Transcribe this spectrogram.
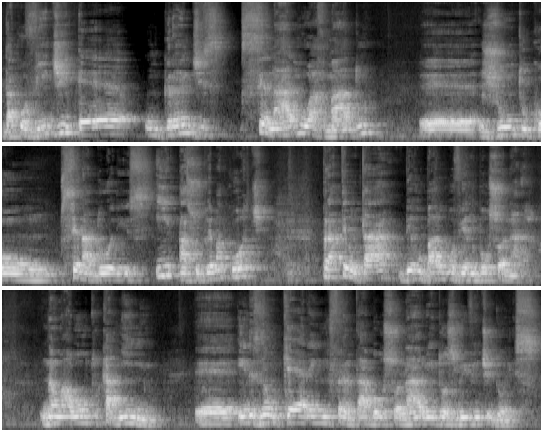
da Covid é um grande cenário armado é, junto com senadores e a Suprema Corte para tentar derrubar o governo Bolsonaro. Não há outro caminho. É, eles não querem enfrentar Bolsonaro em 2022.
